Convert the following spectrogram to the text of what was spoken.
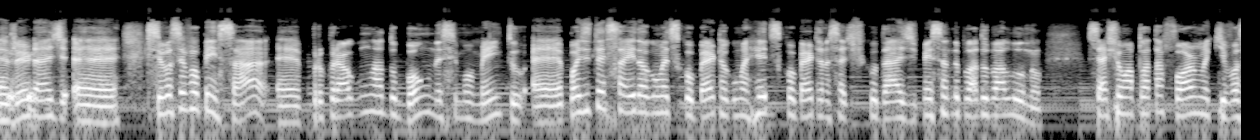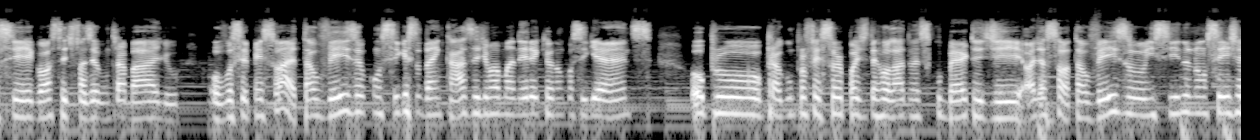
É verdade. É, se você for pensar, é, procurar algum lado bom nesse momento, é, pode ter saído alguma descoberta, alguma redescoberta nessa dificuldade, pensando do lado do aluno. Você achou uma plataforma que você gosta de fazer algum trabalho, ou você pensou, ah, talvez eu consiga estudar em casa de uma maneira que eu não conseguia antes, ou para algum professor pode ter rolado uma descoberta de, olha só, talvez o ensino não seja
